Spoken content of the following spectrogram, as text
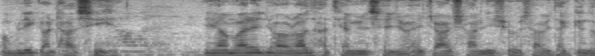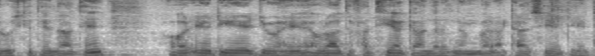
ابلیغ اٹھاسی ہے یہ ہمارے جو اوراد ہتھیار میں سے جو ہے چار چالیس شروع سے ابھی تک کے درست کے تعداد ہیں اور ایٹی ایٹ جو ہے اوراد فتھیہ کا درد نمبر اٹھاسی، ایٹی ایٹ۔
